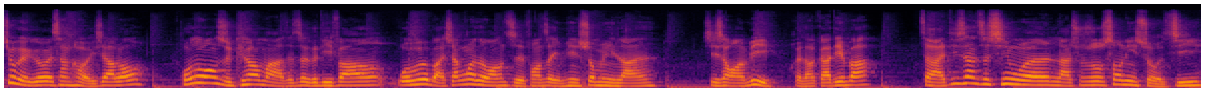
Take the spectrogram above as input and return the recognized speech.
就给各位参考一下喽。活动网址 Q 码在这个地方，我会把相关的网址放在影片说明栏。介绍完毕，回到咖店吧。再来第三则新闻，来说说 Sony 手机。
